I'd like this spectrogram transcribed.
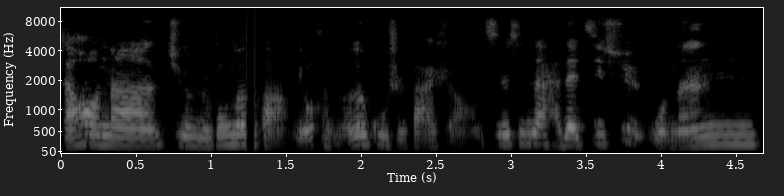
然后呢，就是工作坊有很多的故事发生，其实现在还在继续。我们，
